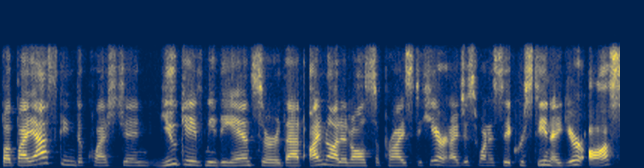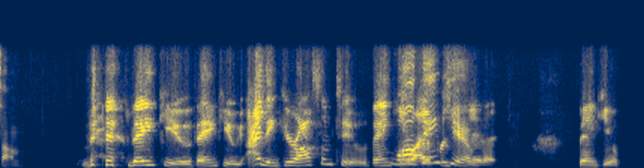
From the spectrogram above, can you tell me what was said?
but by asking the question, you gave me the answer that I'm not at all surprised to hear. And I just want to say, Christina, you're awesome. thank you. Thank you. I think you're awesome too. Thank you. Well, thank I appreciate you. it. Thank you.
